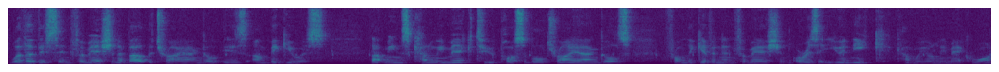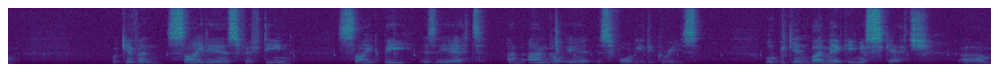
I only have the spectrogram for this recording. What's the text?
whether this information about the triangle is ambiguous. That means can we make two possible triangles from the given information or is it unique? Can we only make one? We're given side A is 15, side B is 8 and angle A is 40 degrees. We'll begin by making a sketch. Um,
